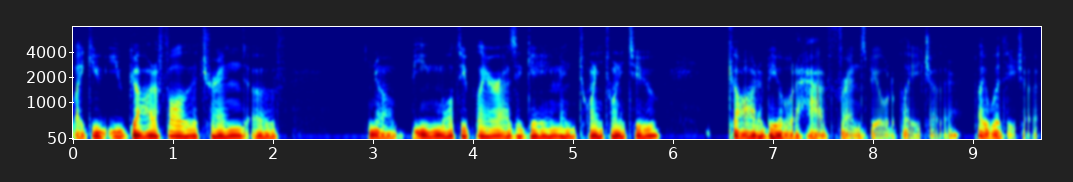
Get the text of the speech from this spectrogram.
Like you, you gotta follow the trend of, you know, being multiplayer as a game in 2022. Gotta be able to have friends be able to play each other, play with each other.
